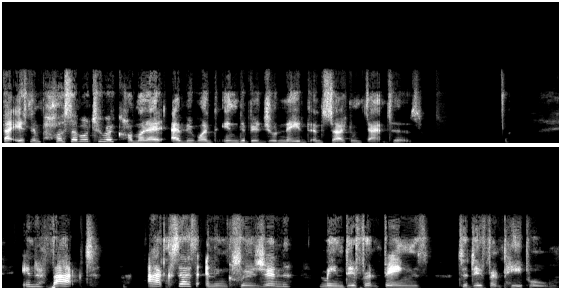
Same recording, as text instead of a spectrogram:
that it's impossible to accommodate everyone's individual needs and circumstances. In fact, access and inclusion mean different things to different people.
